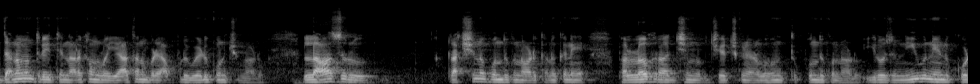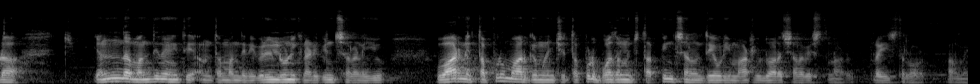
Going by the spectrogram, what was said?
ధనవంతుడైతే నరకంలో యాతనబడి అప్పుడు వేడుకొంచున్నాడు లాజరు రక్షణ పొందుకున్నాడు. కనుకనే పరలోక రాజ్యంలోకి చేర్చుకునే అనుభవం పొందుకున్నాడు. ఈరోజు నీవు నేను కూడా ఎంతమందినైతే అంతమందిని వెలుగులోనికి నడిపించాలని వారిని తప్పుడు మార్గం నుంచి తప్పుడు బోధన నుంచి తప్పించాలని దేవుడి మాటల ద్వారా చలవిస్తున్నాడు ప్రైజ్ ఆమె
